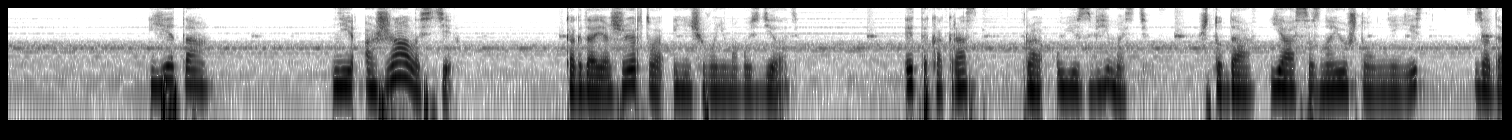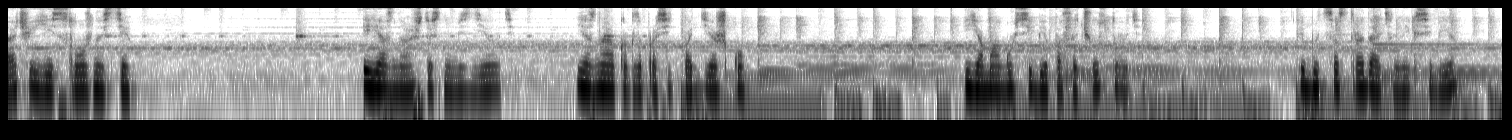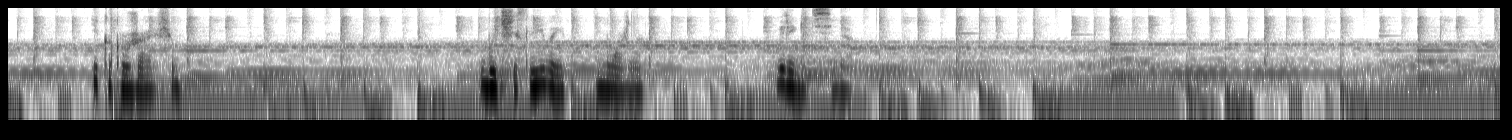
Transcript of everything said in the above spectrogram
И это не о жалости, когда я жертва и ничего не могу сделать. Это как раз про уязвимость, что да, я осознаю, что у меня есть задачи, есть сложности – и я знаю, что с ними сделать. Я знаю, как запросить поддержку. И я могу себе посочувствовать и быть сострадательной к себе и к окружающим. Быть счастливой можно. Берегите себя.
